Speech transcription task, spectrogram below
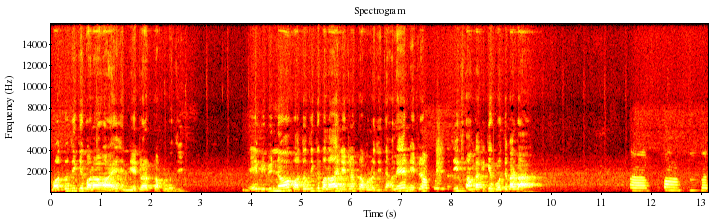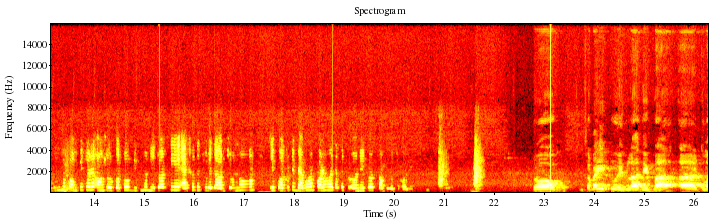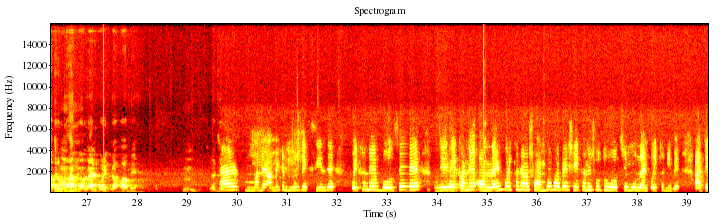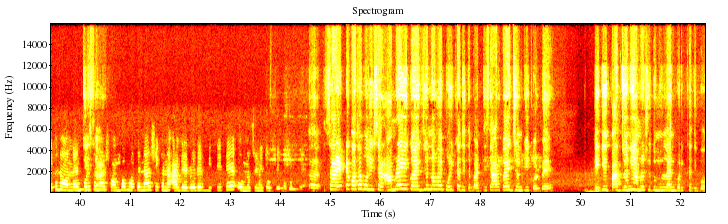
পদ্ধতিকে বলা হয় নেটওয়ার্ক টপোলজি এই বিভিন্ন পদ্ধতিকে বলা হয় নেটওয়ার্ক টপোলজি তাহলে নেটওয়ার্ক টপোলজির সংজ্ঞা কি কেউ বলতে পারবা? বিভিন্ন কম্পিউটারে অন্তর্গত বিভিন্ন নেটওয়ার্ককে একসাথে জুড়ে দেওয়ার জন্য যে পদ্ধতি ব্যবহার করা হয় তাকে নেটওয়ার্ক টপোলজি বলে। তো সবাই একটু এগুলা দেখবা। আর তোমাদের মনে হয় মূল্যায়ন পরীক্ষা হবে। যে- স্যার মানে আমি একটা নিউজ দেখছি যে ওইখানে বলছে যে যেখানে অনলাইন পরীক্ষা নেওয়া সম্ভব হবে সেখানে শুধু হচ্ছে মূল্যায়ন পরীক্ষা নেবে। আর যেখানে অনলাইন পরীক্ষা নেওয়া সম্ভব হবে না সেখানে আগের রোডের ভিত্তিতে অন্য শ্রেণীতে উত্তীর্ণ করবে। স্যার একটা কথা বলি স্যার আমরা এই কয়েকজন না হয় পরীক্ষা দিতে পারতেছি আর কয়েকজন কি করবে? এই কি পাঁচজনই আমরা শুধু মূল্যায়ন পরীক্ষা দিব।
